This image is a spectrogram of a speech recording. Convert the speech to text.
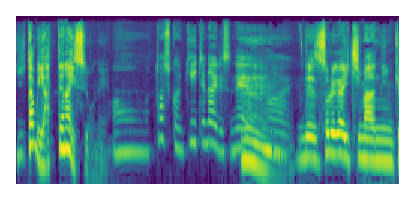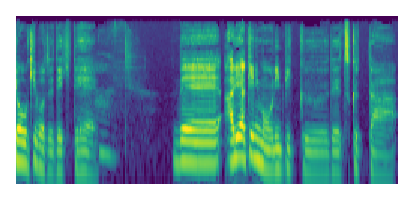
い多分やってないですよね。あー確かに聞いてないですね、うん。はい。でそれが1万人強規模でできてはい。で有明にもオリンピックで作った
